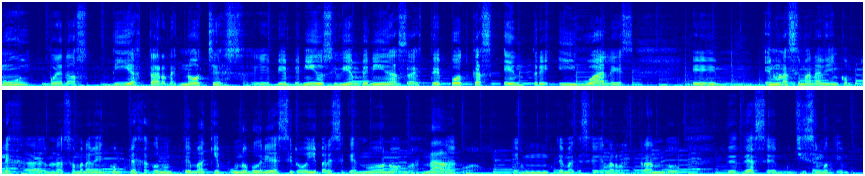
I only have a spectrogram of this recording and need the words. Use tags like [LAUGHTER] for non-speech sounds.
Muy buenos días, tardes, noches, eh, bienvenidos y bienvenidas a este podcast Entre Iguales. En, en una semana bien compleja, en una semana bien compleja con un tema que uno podría decir, oye, parece que es nuevo, no, no es nada nuevo. Es un tema que se viene arrastrando desde hace muchísimo tiempo.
